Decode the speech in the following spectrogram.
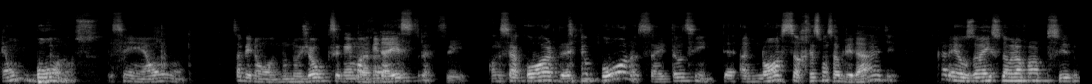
é um bônus. Assim, é um. Sabe, no, no jogo que você ganha uma Aham. vida extra, Sim. quando você acorda, é um bônus. Então, assim, a nossa responsabilidade, cara, é usar isso da melhor forma possível.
